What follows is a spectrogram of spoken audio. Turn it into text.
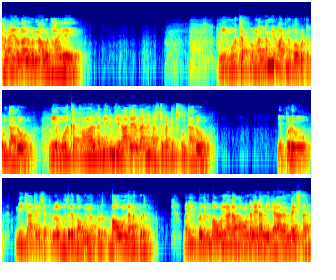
ధనయోగాలు ఉన్నా వృధాయే. మీ మూర్ఖత్వం వల్ల మీరు వాటిని పోగొట్టుకుంటారు. మీ మూర్ఖత్వం వల్ల మీరు మీ రాజయోగాల్ని భ్రష్టి పట్టించుకుంటారు. ఎప్పుడు మీ జాతక చక్రంలో బుధుడు బాగున్నప్పుడు బాగుండనప్పుడు. మరి బుధుడు బాగున్నాడా బాగుండలేడా మీరు ఎలా నిర్ణయిస్తారు?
